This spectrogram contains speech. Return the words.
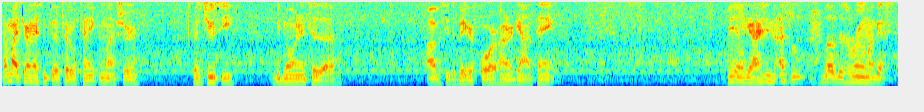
I might turn this into a turtle tank. I'm not sure because Juicy will be going into the obviously the bigger 400 gallon tank. Yeah, guys, I just love this room. I guess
